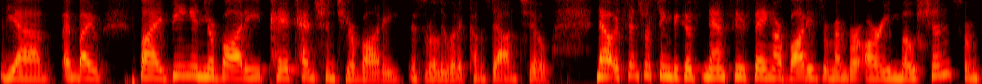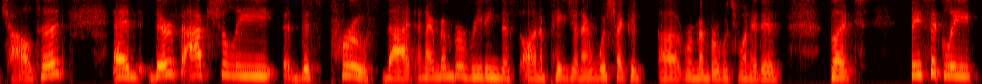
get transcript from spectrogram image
Yeah and by by being in your body pay attention to your body is really what it comes down to. Now it's interesting because nancy is saying our bodies remember our emotions from childhood. And there's actually this proof that and i remember reading this on a page and i wish i could uh, remember which one it is. But basically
